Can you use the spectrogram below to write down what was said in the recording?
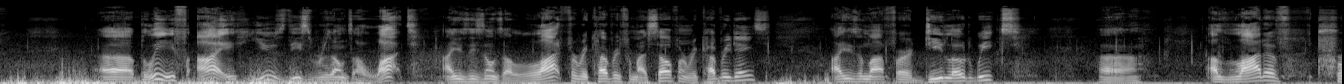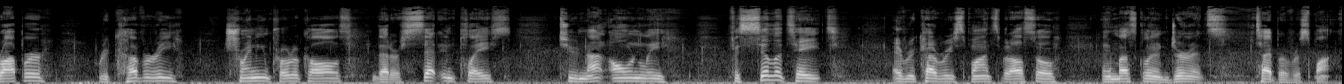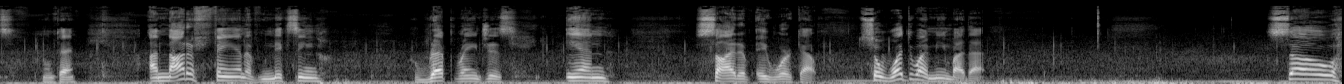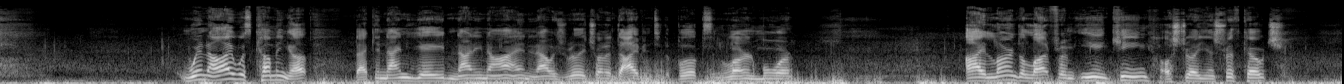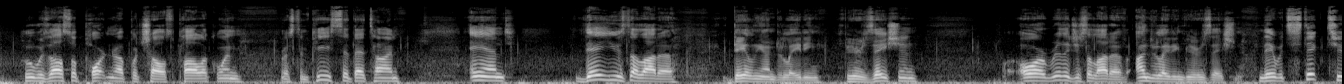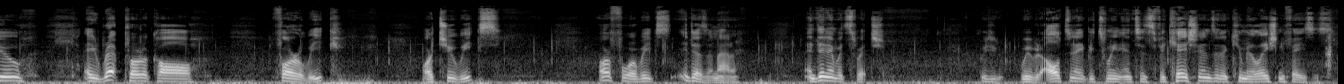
uh, belief, I use these zones a lot. I use these zones a lot for recovery for myself on recovery days. I use them a lot for deload weeks. Uh, a lot of proper recovery training protocols that are set in place to not only facilitate a recovery response but also a muscular endurance type of response. Okay, I'm not a fan of mixing rep ranges inside of a workout. So, what do I mean by that? So, when I was coming up back in 98 and 99, and I was really trying to dive into the books and learn more, I learned a lot from Ian King, Australian strength coach, who was also partnered up with Charles Poliquin, rest in peace at that time. And they used a lot of daily undulating periodization, or really just a lot of undulating periodization. They would stick to a rep protocol for a week or two weeks or four weeks, it doesn't matter. And then it would switch. We, would alternate between intensifications and accumulation phases.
